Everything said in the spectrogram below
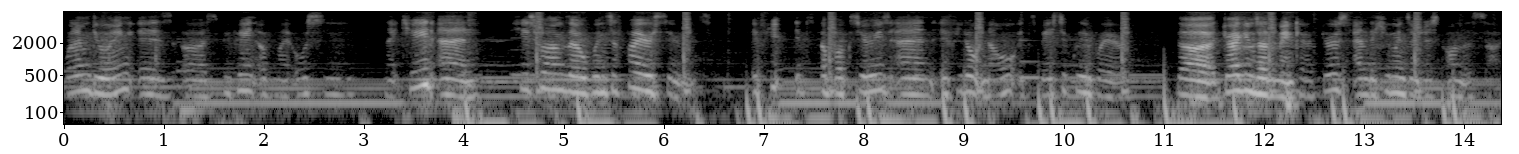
what I'm doing is a speed paint of my OC Nightshade, and she's from the Wings of Fire series. If you, it's a book series, and if you don't know, it's basically where the dragons are the main characters and the humans are just on the side.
